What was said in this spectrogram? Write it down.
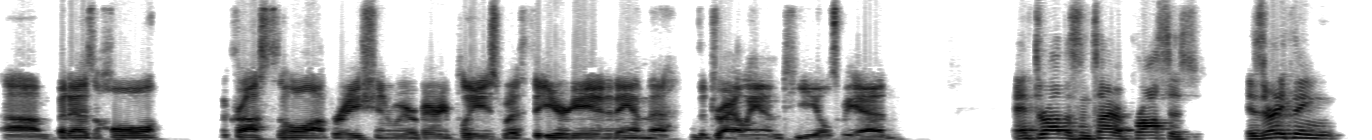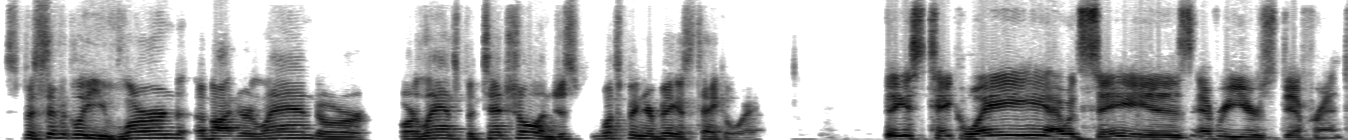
um, but as a whole, across the whole operation, we were very pleased with the irrigated and the the dry land yields we had. And throughout this entire process, is there anything specifically you've learned about your land or or land's potential, and just what's been your biggest takeaway? biggest takeaway I would say is every year's different.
